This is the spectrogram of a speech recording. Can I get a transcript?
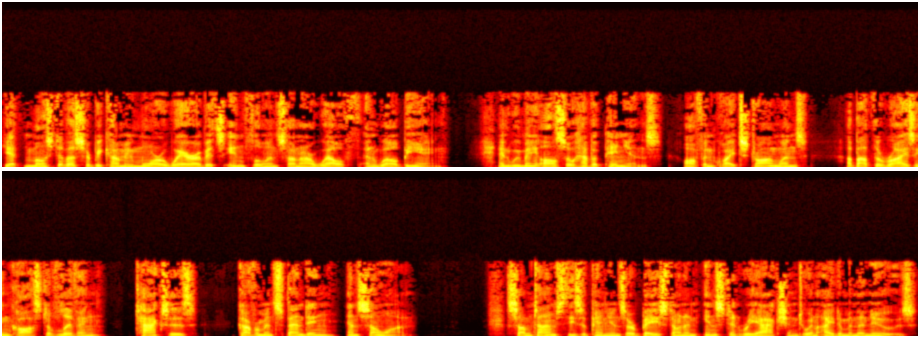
Yet most of us are becoming more aware of its influence on our wealth and well-being, and we may also have opinions, often quite strong ones, about the rising cost of living, taxes, government spending, and so on. Sometimes these opinions are based on an instant reaction to an item in the news,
